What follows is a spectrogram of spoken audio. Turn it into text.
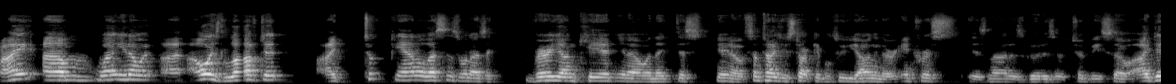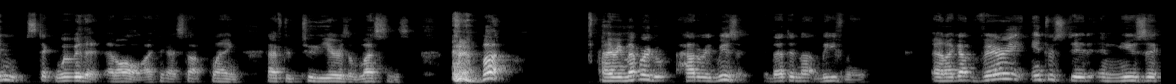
I um well, you know, I always loved it. I took piano lessons when I was a very young kid, you know, and they just, you know, sometimes you start people too young and their interest is not as good as it should be. So I didn't stick with it at all. I think I stopped playing after two years of lessons. but I remembered how to read music. That did not leave me. And I got very interested in music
